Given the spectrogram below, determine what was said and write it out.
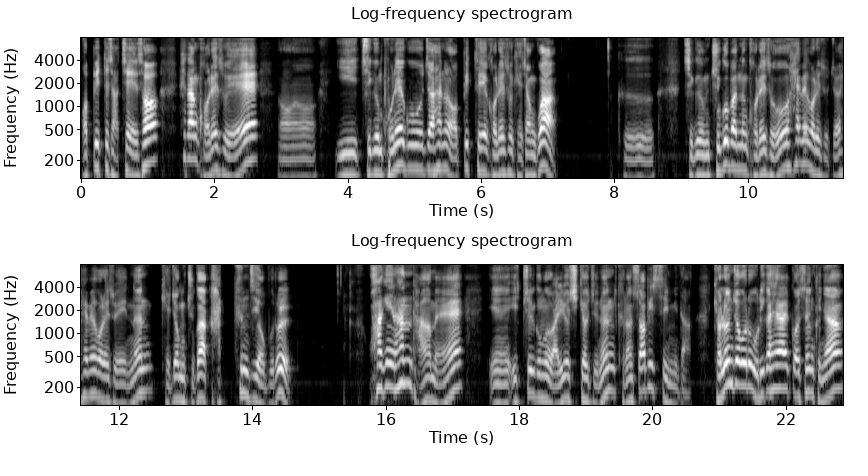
업비트 자체에서 해당 거래소에 어, 이 지금 보내고자 하는 업비트의 거래소 계정과 그 지금 주고받는 거래소 해외 거래소죠. 해외 거래소에 있는 계정주가 같은지 여부를 확인한 다음에 예, 입출금을 완료시켜주는 그런 서비스입니다. 결론적으로 우리가 해야 할 것은 그냥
